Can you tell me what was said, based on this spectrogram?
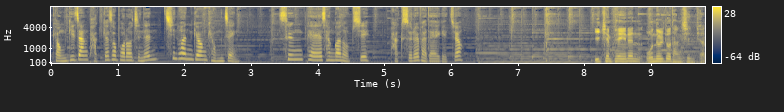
경기장 밖에서 벌어지는 친환경 경쟁, 승패에 상관없이 박수를 받아야겠죠? 이 캠페인은 오늘도 당신 편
